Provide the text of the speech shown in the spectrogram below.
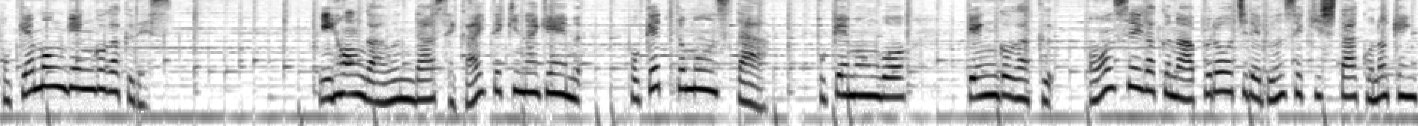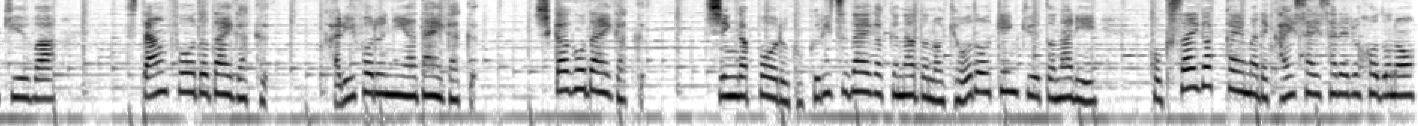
ポケモン言語学です。日本が生んだ世界的なゲームポケットモンスターポケモンを言語学音声学のアプローチで分析したこの研究はスタンフォード大学カリフォルニア大学シカゴ大学シンガポール国立大学などの共同研究となり国際学会まで開催されるほどの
